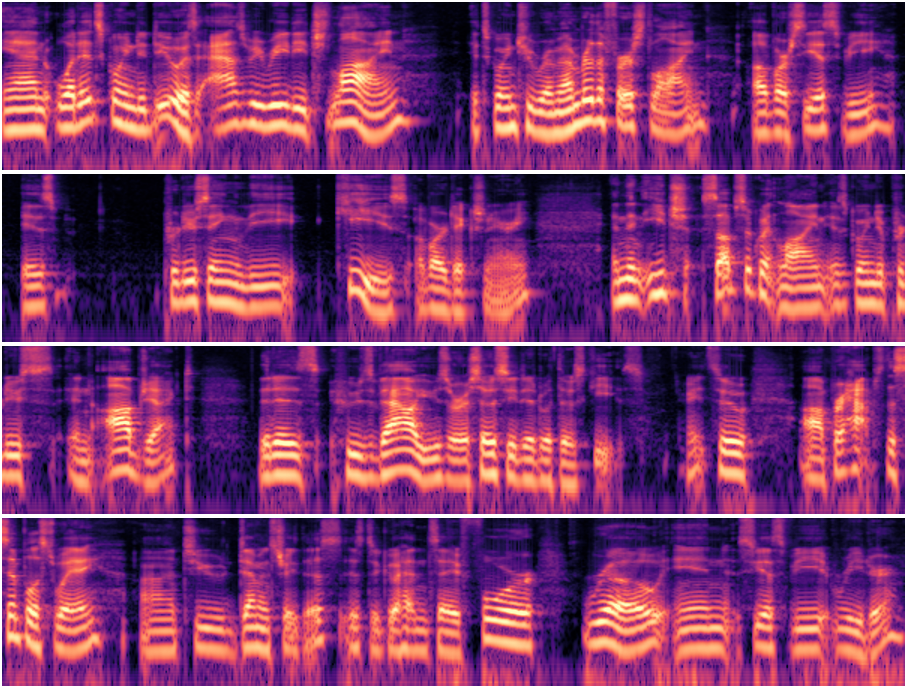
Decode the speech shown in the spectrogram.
And what it's going to do is as we read each line, it's going to remember the first line of our CSV is producing the keys of our dictionary. And then each subsequent line is going to produce an object that is whose values are associated with those keys. Right? So uh, perhaps the simplest way uh, to demonstrate this is to go ahead and say for row in CSV reader,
